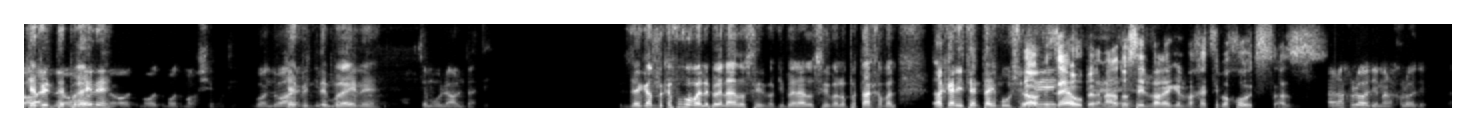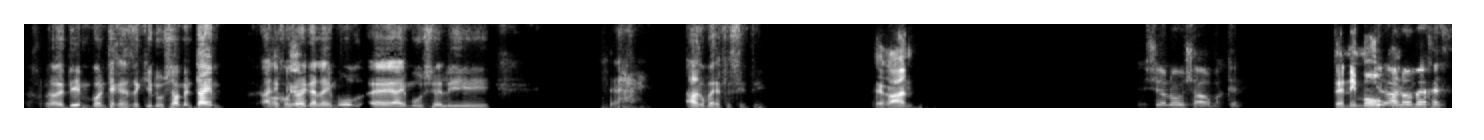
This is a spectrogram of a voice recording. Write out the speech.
קווין דה בריינה, מאוד מאוד מאוד מרשים אותי. גונדואן קווין דה בריינה. אופציה מעולה לדעתי. זה גם בכפוף אבל לברנרדו סילבה, כי ברנרדו סילבה לא פתח, אבל רק אני אתן את ההימור שלי. לא, וזהו, ברנרדו אה, סילבה רגל וחצי בחוץ, אז... אנחנו לא יודעים, אנחנו לא יודעים. אנחנו לא לא יודעים, בואו נתייחס לזה כאילו שם בינתיים. אני חוזר אוקיי. רגע להימור, אה, ההימור שלי... אה, 4-0 סיטי. ערן, שלוש, ארבע, כן. תן הימור, כאילו, מה- אני לא מכס.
